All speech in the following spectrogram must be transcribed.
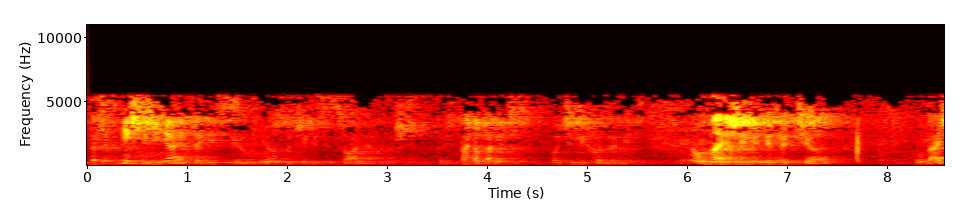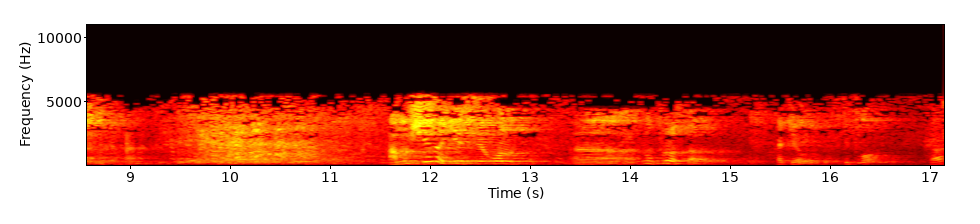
Даже внешне меняется, если у нее случились сексуальные отношения. То есть по очень легко заметить. Ну, знаешь, люди говорят, что, удачника, да? А мужчина, если он, э, ну, просто хотел тепло, да?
